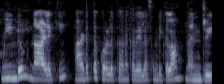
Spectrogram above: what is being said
மீண்டும் நாளைக்கு அடுத்த குரலுக்கான கதையில சந்திக்கலாம். நன்றி.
